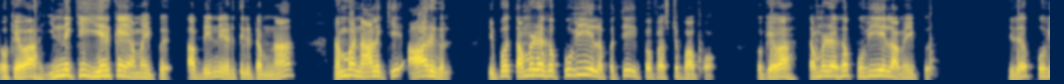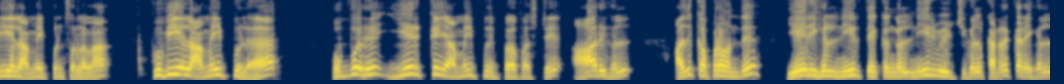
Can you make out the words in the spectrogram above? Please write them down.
ஓகேவா? இன்னைக்கு இயற்கை அமைப்பு அப்படின்னு எடுத்துக்கிட்டோம்னா நம்ம நாளைக்கு ஆறுகள். இப்போ தமிழக புவியியலை பற்றி இப்போ ஃபஸ்ட்டு பார்ப்போம் ஓகேவா? தமிழக புவியியல் அமைப்பு. இதை புவியியல் அமைப்புன்னு சொல்லலாம். புவியியல் அமைப்புல ஒவ்வொரு இயற்கை அமைப்பு இப்போ ஃபர்ஸ்ட் ஆறுகள் அதுக்கப்புறம் வந்து ஏரிகள் நீர்த்தேக்கங்கள் நீர்வீழ்ச்சிகள் கடற்கரைகள்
